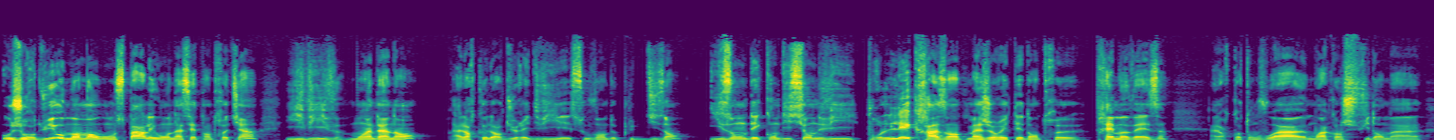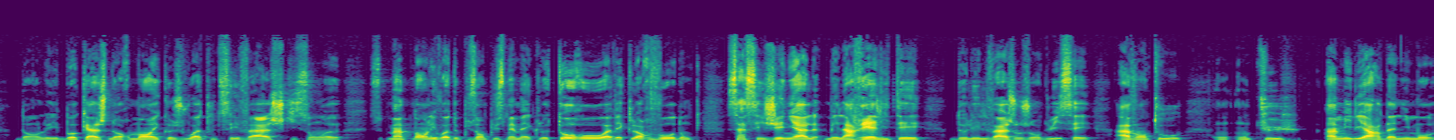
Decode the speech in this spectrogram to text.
aujourd'hui, au moment où on se parle et où on a cet entretien, ils vivent moins d'un an, alors que leur durée de vie est souvent de plus de 10 ans. Ils ont des conditions de vie, pour l'écrasante majorité d'entre eux, très mauvaises. Alors quand on voit, euh, moi quand je suis dans, ma, dans les bocages normands et que je vois toutes ces vaches qui sont... Euh, maintenant on les voit de plus en plus même avec le taureau, avec leur veau, donc ça c'est génial. Mais la réalité de l'élevage aujourd'hui, c'est avant tout, on, tue un milliard d'animaux,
